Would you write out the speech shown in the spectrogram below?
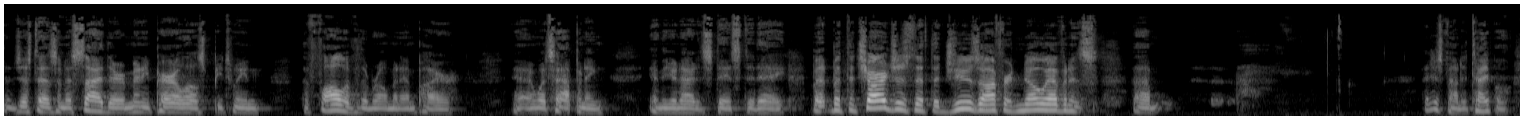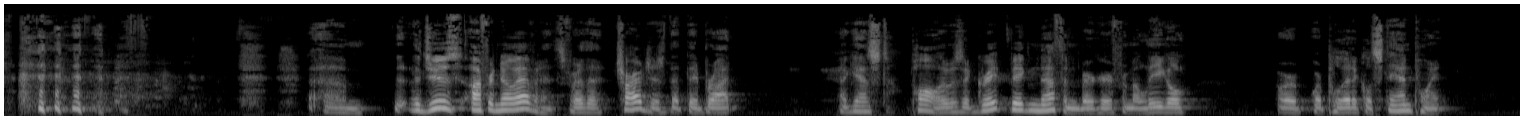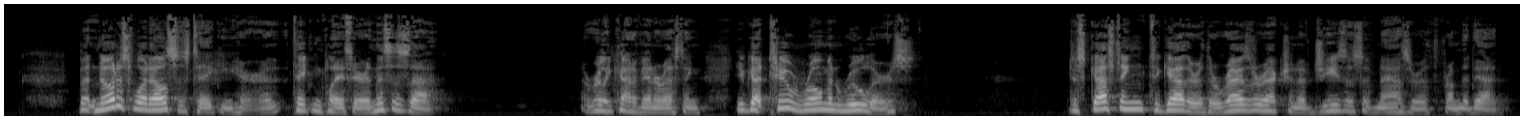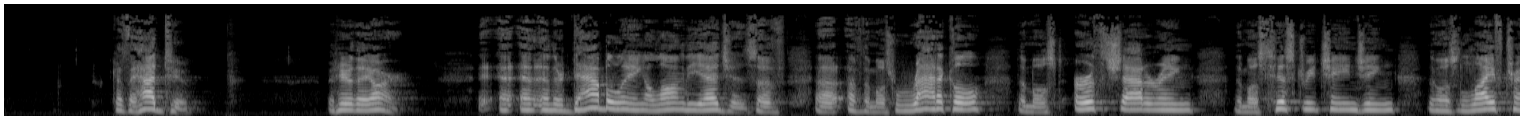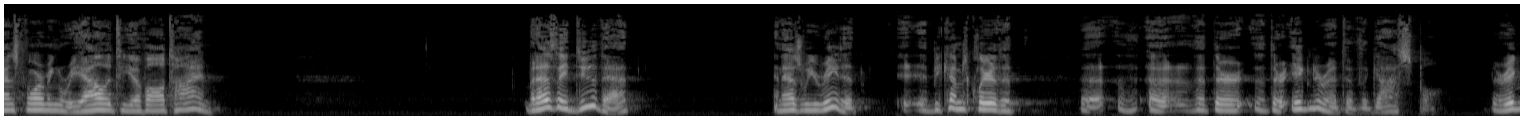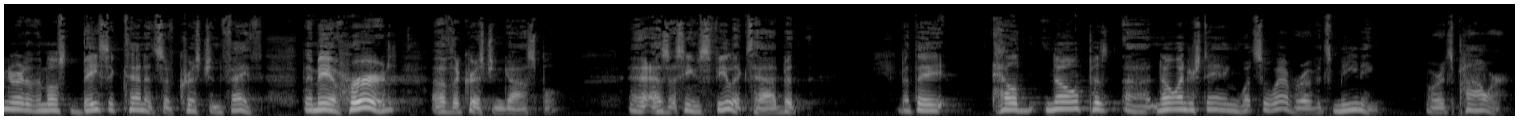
just as an aside, there are many parallels between the fall of the Roman Empire and what's happening in the United States today. But, but the charges that the Jews offered no evidence. Um, I just found a typo. um, the Jews offered no evidence for the charges that they brought against Paul. It was a great big nothing burger from a legal or, or political standpoint. But notice what else is taking here, uh, taking place here, and this is uh, really kind of interesting. You've got two Roman rulers discussing together the resurrection of Jesus of Nazareth from the dead. Because they had to. But here they are. And, they're dabbling along the edges of, uh, of the most radical, the most earth shattering, the most history changing, the most life transforming reality of all time. But as they do that, and as we read it, it becomes clear that uh, uh, that they're that they're ignorant of the gospel. They're ignorant of the most basic tenets of Christian faith. They may have heard of the Christian gospel, as it seems Felix had, but but they held no uh, no understanding whatsoever of its meaning or its power.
